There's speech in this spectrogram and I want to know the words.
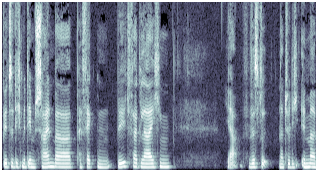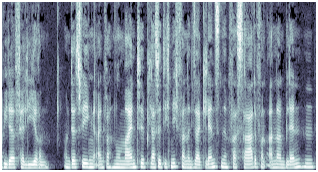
Willst du dich mit dem scheinbar perfekten Bild vergleichen? Ja, wirst du natürlich immer wieder verlieren. Und deswegen einfach nur mein Tipp, lasse dich nicht von dieser glänzenden Fassade von anderen blenden.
